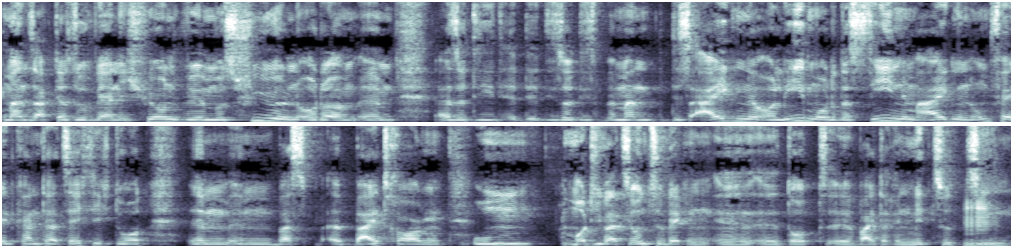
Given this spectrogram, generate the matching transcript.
man sagt ja so, wer nicht hören will, muss fühlen oder ähm, also die, die, so, die, wenn man das eigene Erleben oder das Sehen im eigenen Umfeld kann tatsächlich dort ähm, ähm, was äh, beitragen, um Motivation zu wecken, äh, äh dort äh, weiterhin mitzuziehen. Mhm.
